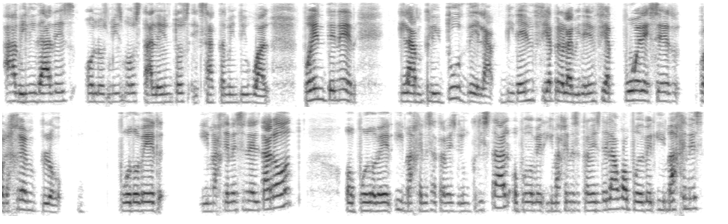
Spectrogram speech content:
habilidades o los mismos talentos exactamente igual. Pueden tener la amplitud de la evidencia, pero la evidencia puede ser, por ejemplo, puedo ver imágenes en el tarot, o puedo ver imágenes a través de un cristal, o puedo ver imágenes a través del agua, puedo ver imágenes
